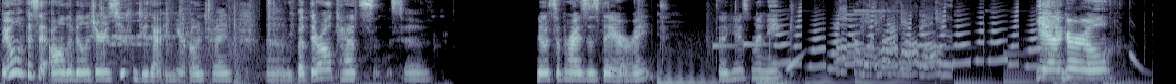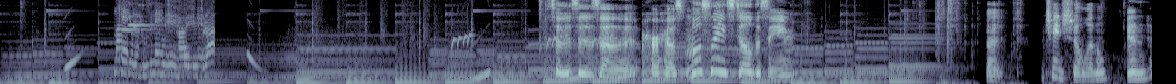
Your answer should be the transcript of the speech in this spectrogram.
We won't visit all the villagers. You can do that in your own time. Um, but they're all cats, so no surprises there, right? So here's Monique. Yeah, girl! So this is uh, her house. Mostly still the same. But changed it a little and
